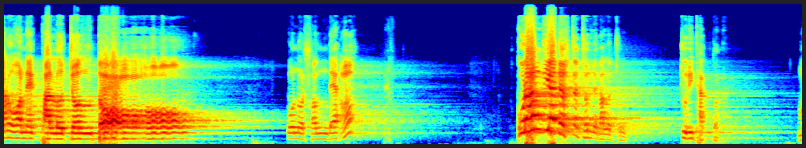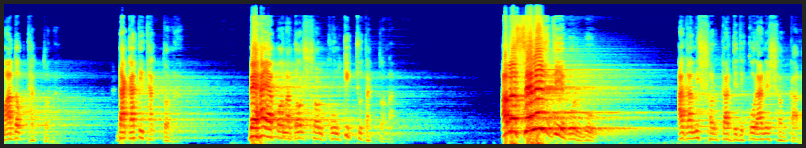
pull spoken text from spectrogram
আরও অনেক ভালো চলতো। কোনো সন্দেহ? কোরআন দিয়া দেশটা চললে ভালো চলবে। চুরি থাকতো না। মাদক থাকতো না। ডাকাতি থাকতো না। বেহায়াপনা, দর্শন, খুন কিচ্ছু থাকতো না। আমরা চ্যালেঞ্জ দিয়ে বলব, আগামী সরকার যদি কোরআনের সরকার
